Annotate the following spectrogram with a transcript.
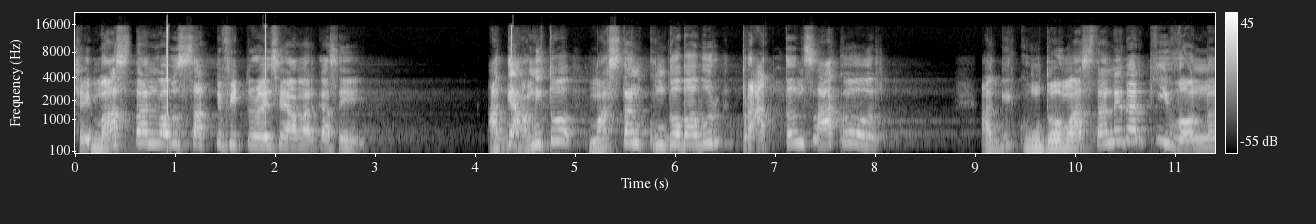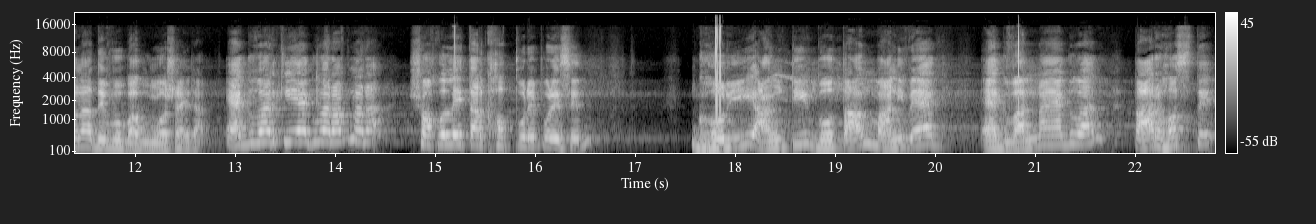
সেই মাস্তান বাবুর সার্টিফিকেট রয়েছে আমার কাছে। আগে আমি তো মাস্তান কুঁদো বাবুর প্রাক্তন চাকর। আগে কুঁদো মাস্তানের আর কি বর্ণনা দেব বাবু মশাইরা? একবার কি একবার আপনারা সকলেই তার খপ্পরে পড়েছেন? ঘড়ি, আংটি, বোতাম মানি ব্যাগ একবার না একবার তার হস্তে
